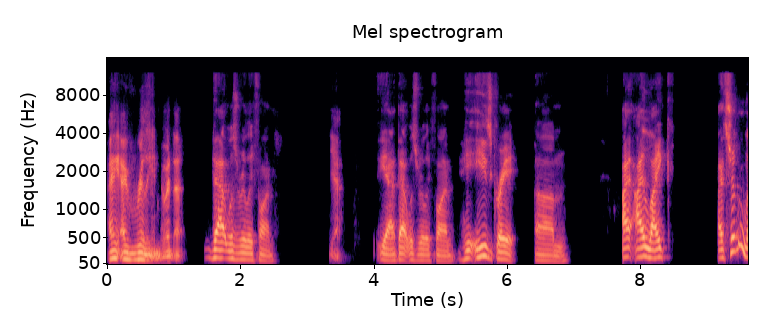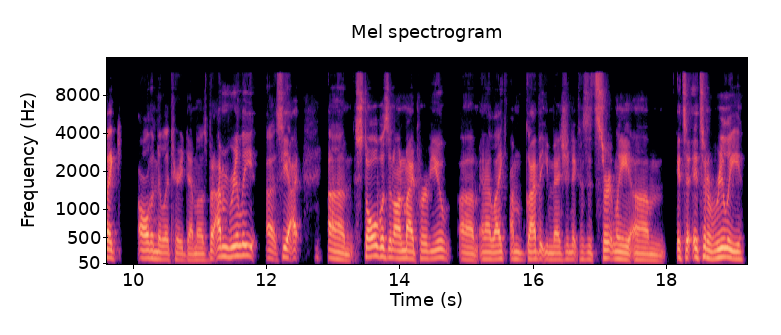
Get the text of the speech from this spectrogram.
I, I really enjoyed that. That was really fun. Yeah. Yeah, that was really fun. He he's great. Um I I like I certainly like all the military demos, but I'm really uh see I um wasn't on my purview. Um and I like I'm glad that you mentioned it because it's certainly um it's a it's a really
